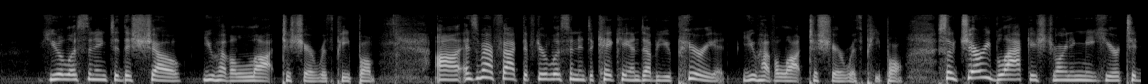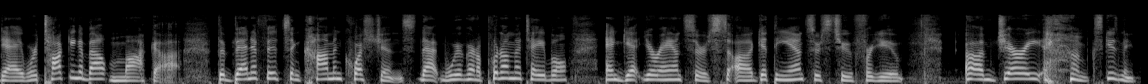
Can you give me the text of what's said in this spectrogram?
you're listening to this show, you have a lot to share with people. Uh, as a matter of fact, if you're listening to KKNW, period, you have a lot to share with people. So Jerry Black is joining me here today. We're talking about maca, the benefits and common questions that we're going to put on the table and get your answers, uh, get the answers to for you. Um, Jerry, excuse me.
